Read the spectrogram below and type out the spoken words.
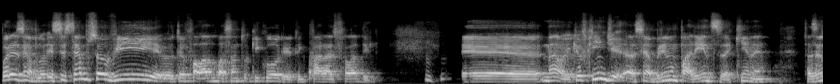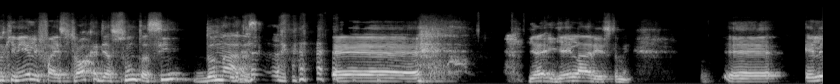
Por exemplo, esses tempos eu vi, eu tenho falado bastante do Kiko Loureiro, tenho que parar de falar dele. É, não, é que eu fiquei assim, abrindo um parênteses aqui, né? Fazendo que nem ele faz, troca de assunto assim, do nada. é, e, é, e é hilário isso também. É, ele,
